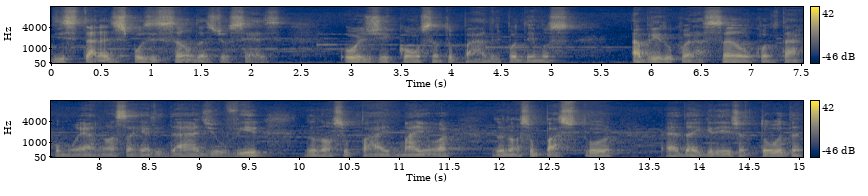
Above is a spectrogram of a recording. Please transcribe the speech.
de estar à disposição das dioceses. Hoje, com o Santo Padre, podemos abrir o coração, contar como é a nossa realidade, ouvir do nosso Pai maior, do nosso pastor é, da igreja toda,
